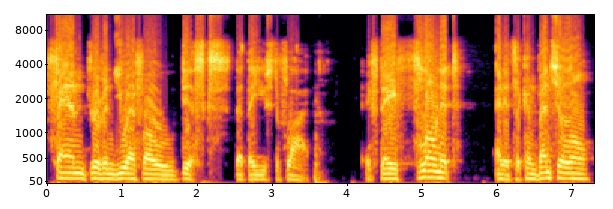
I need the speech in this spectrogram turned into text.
fan-driven UFO discs that they used to fly. If they've flown it and it's a conventional,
